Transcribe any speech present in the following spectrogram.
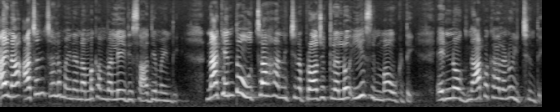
ఆయన అచంచలమైన నమ్మకం వల్లే ఇది సాధ్యమైంది. నాకెంతో ఉత్సాహాన్ని ఇచ్చిన ప్రాజెక్టులలో ఈ సినిమా ఒకటి. ఎన్నో జ్ఞాపకాలను ఇచ్చింది.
